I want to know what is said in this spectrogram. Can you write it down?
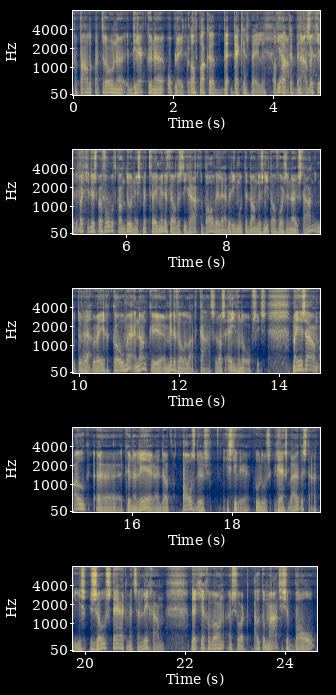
bepaalde patronen direct kunnen oplepelen. Afpakken, ba- back in spelen. Afpakken, back nou, wat je, wat je dus bijvoorbeeld kan doen, is met twee middenvelders die graag de bal willen hebben, die moeten dan dus niet al voor zijn neus staan. Die moeten Ja. wegbewegen, komen en dan kun je een middenvelder laten kaatsen. Dat is een van de opties. Maar je zou hem ook eh, kunnen leren dat als dus, is die weer, Kudus rechts buiten staat, die is zo sterk met zijn lichaam, dat je gewoon een soort automatische bal,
